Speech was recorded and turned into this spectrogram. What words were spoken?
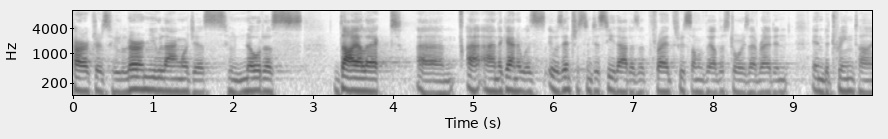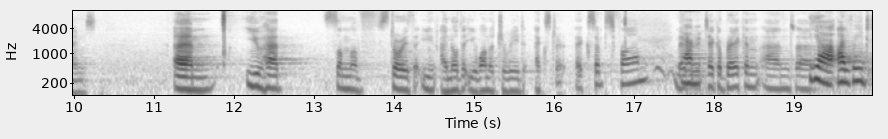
characters who learn new languages, who notice dialect. Um, and again, it was, it was interesting to see that as a thread through some of the other stories I read in, in between times. Um, you had some of stories that you, I know that you wanted to read extra excerpts from. Maybe um, take a break and. and uh, yeah, I'll read.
